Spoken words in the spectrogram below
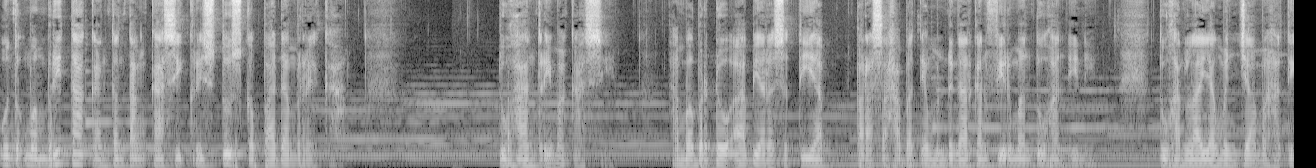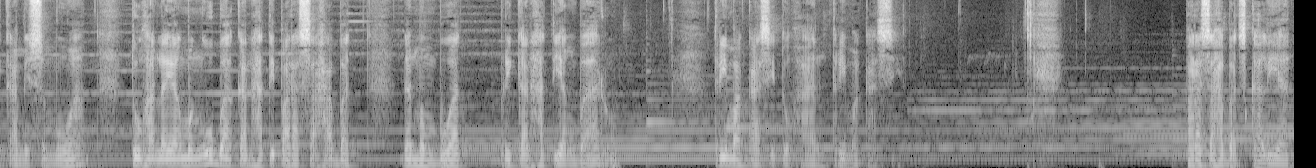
untuk memberitakan tentang kasih Kristus kepada mereka. Tuhan terima kasih. Hamba berdoa biar setiap para sahabat yang mendengarkan firman Tuhan ini Tuhanlah yang menjamah hati kami semua. Tuhanlah yang mengubahkan hati para sahabat dan membuat berikan hati yang baru. Terima kasih Tuhan, terima kasih. Para sahabat sekalian,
